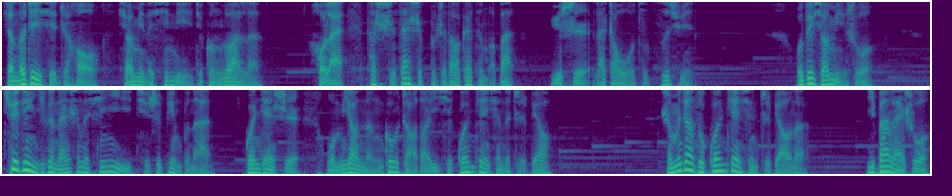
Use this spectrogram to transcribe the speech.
想到这些之后，小敏的心里就更乱了。后来她实在是不知道该怎么办，于是来找我做咨询。我对小敏说：“确定一个男生的心意其实并不难，关键是我们要能够找到一些关键性的指标。什么叫做关键性指标呢？一般来说，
